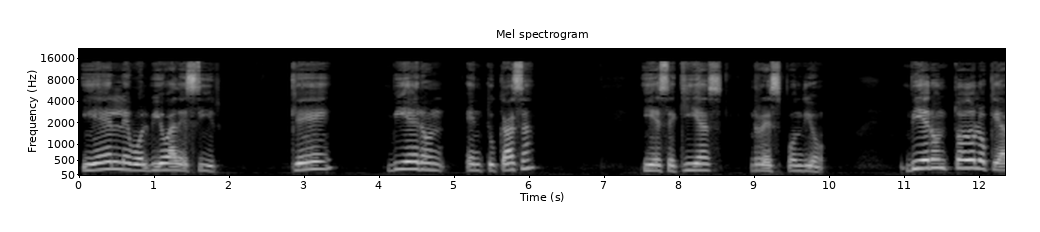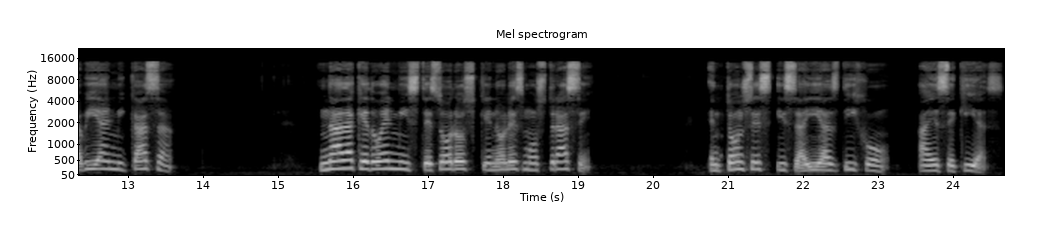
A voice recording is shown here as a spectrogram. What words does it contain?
Y él le volvió a decir, ¿qué vieron en tu casa? Y Ezequías respondió, vieron todo lo que había en mi casa. Nada quedó en mis tesoros que no les mostrase. Entonces Isaías dijo a Ezequías,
